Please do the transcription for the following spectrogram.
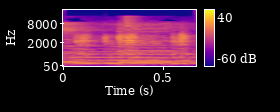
Christmas.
